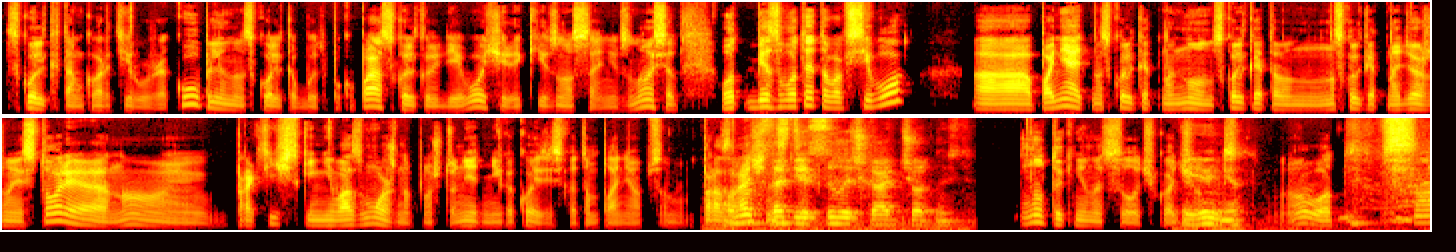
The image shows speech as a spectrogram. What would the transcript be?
Сколько там квартир уже куплено, сколько будет покупать, сколько людей в очереди, какие взносы они взносят. Вот без вот этого всего а, понять, насколько это, ну, насколько это, насколько это надежная история, ну, практически невозможно, потому что нет никакой здесь в этом плане А прозрачности. кстати, есть ссылочка отчетность. Ну, тыкни на ссылочку. Её отчетность. нет. Ну вот. Ну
